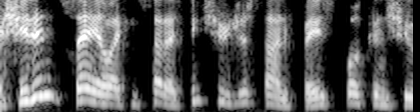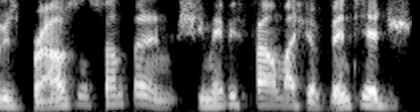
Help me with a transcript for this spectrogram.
She didn't say. Like I said, I think she was just on Facebook and she was browsing something, and she maybe found like a vintage.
